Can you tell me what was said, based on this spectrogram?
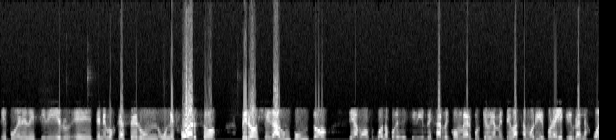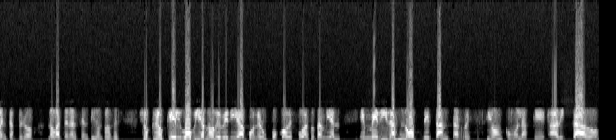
eh, puede decidir, eh, tenemos que hacer un, un esfuerzo, pero llegado un punto, digamos, vos no podés decidir dejar de comer porque obviamente vas a morir, por ahí equilibras las cuentas, pero no va a tener sentido. Entonces, yo creo que el gobierno debería poner un poco de esfuerzo también en medidas no de tanta recesión como las que ha dictado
